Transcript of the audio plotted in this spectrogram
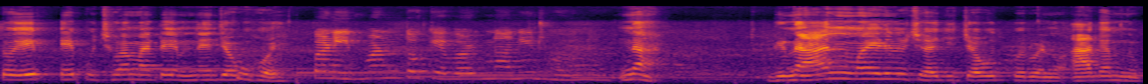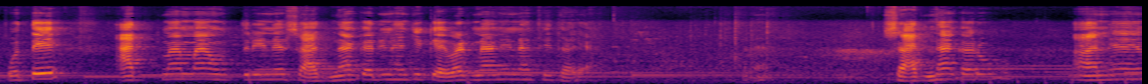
તો એ એ પૂછવા માટે એમને જવું હોય. પણ એ પણ તો કેવળ જ્ઞાની જ હોય ને. ના. જ્ઞાન મેળવ્યું છે હજી ચૌદ પૂર્વનું. આગમનું. પોતે આત્મામાં ઉતરીને સાધના કરીને હજી કેવળ જ્ઞાની નથી થયા. સાધના કરો અને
